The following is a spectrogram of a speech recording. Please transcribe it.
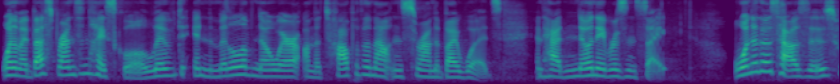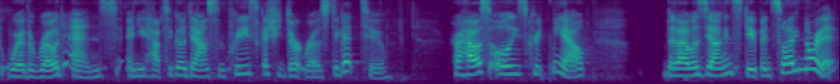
One of my best friends in high school lived in the middle of nowhere on the top of a mountain surrounded by woods and had no neighbors in sight. One of those houses where the road ends and you have to go down some pretty sketchy dirt roads to get to. Her house always creeped me out, but I was young and stupid, so I ignored it.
